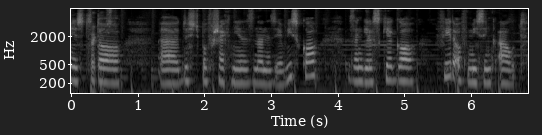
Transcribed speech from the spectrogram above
Jest tak to jest. E, dość powszechnie znane zjawisko z angielskiego Fear of Missing Out,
